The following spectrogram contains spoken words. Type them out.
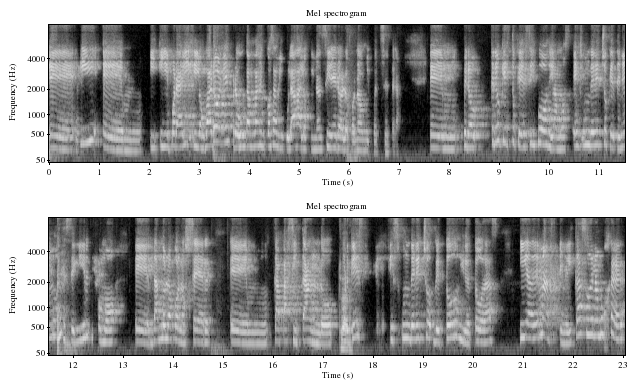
Eh, em, y, y, por ahí los varones preguntan más en cosas vinculadas a lo financiero, a lo económico, etc. Em, pero creo que esto que decís vos, digamos, es un derecho que tenemos que seguir como eh, dándolo a conocer, em, capacitando, porque es, es un derecho de todos y de todas. Y además, en el caso de la mujer,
